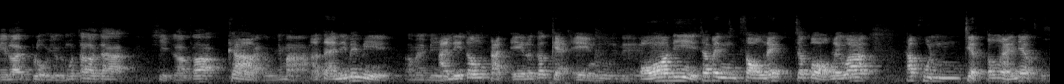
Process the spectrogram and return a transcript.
มีรอยปลุอยู่สมมติถ้าเราจะฉีกเราก็ครับแปะตรงนี้มาอะแต่อันนี้ไม่มี เอาไม่มีอันนี้ต้องตัดเองแล้วก็แกะเอง นี่อ๋อ นี่ถ้าเป็นซองเล็กจะบอกเลยว่า ถ้าคุณเจ็บตรงไหนเนี่ย ค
